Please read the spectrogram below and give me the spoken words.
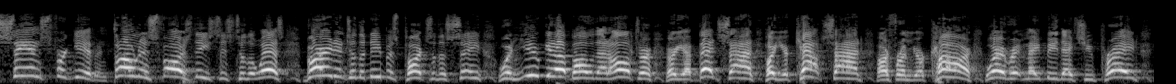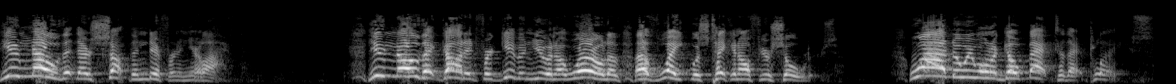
sins forgiven, thrown as far as the east is to the west, buried into the deepest parts of the sea, when you get up over that altar or your bedside or your couch side or from your car, wherever it may be that you prayed, you know that there's something different in your life. You know that God had forgiven you and a world of, of weight was taken off your shoulders. Why do we want to go back to that place?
